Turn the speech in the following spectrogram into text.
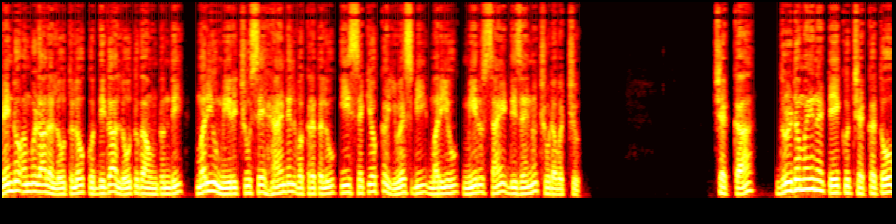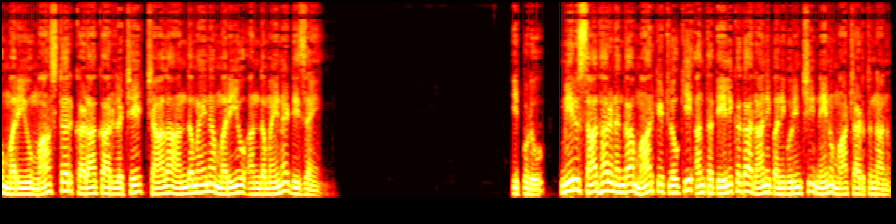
రెండు అంగుళాల లోతులో కొద్దిగా లోతుగా ఉంటుంది మరియు మీరు చూసే హ్యాండిల్ వక్రతలు ఈ సెట్ యొక్క యుఎస్బి మరియు మీరు సైడ్ డిజైన్ను చూడవచ్చు. చెక్క. దృఢమైన టేకు చెక్కతో మరియు మాస్టర్ కళాకారులచే చాలా అందమైన మరియు అందమైన డిజైన్. ఇప్పుడు మీరు సాధారణంగా మార్కెట్లోకి అంత తేలికగా రాని పని గురించి నేను మాట్లాడుతున్నాను.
